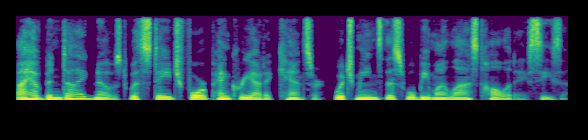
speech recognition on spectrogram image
I have been diagnosed with stage 4 pancreatic cancer, which means this will be my last holiday season.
